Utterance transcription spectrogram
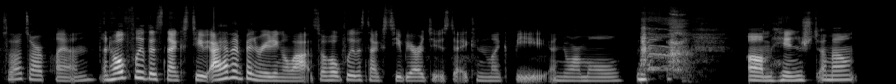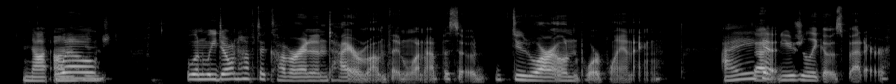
so that's our plan, and hopefully this next T. I haven't been reading a lot, so hopefully this next TBR Tuesday can like be a normal, um, hinged amount, not Well, unhinged. When we don't have to cover an entire month in one episode due to our own poor planning, I that get usually goes better.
